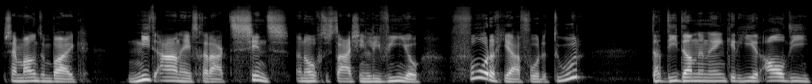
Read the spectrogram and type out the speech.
zijn mountainbike niet aan heeft geraakt sinds een hoogtestage in Livigno vorig jaar voor de Tour, dat die dan in één keer hier al die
